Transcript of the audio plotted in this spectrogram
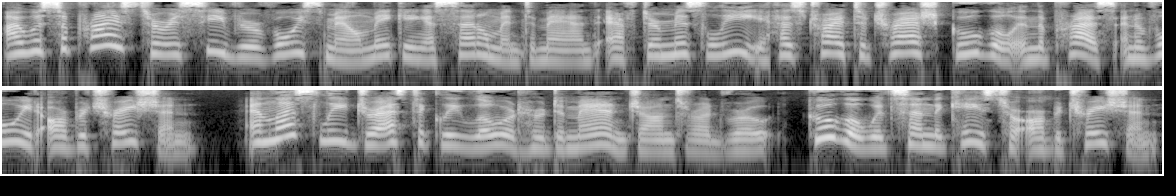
I was surprised to receive your voicemail making a settlement demand after Miss Lee has tried to trash Google in the press and avoid arbitration. Unless Lee drastically lowered her demand, Johnsrud wrote, Google would send the case to arbitration.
